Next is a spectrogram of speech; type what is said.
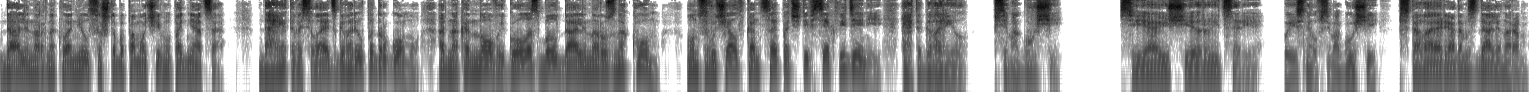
Далинор наклонился, чтобы помочь ему подняться. До этого Силаец говорил по-другому, однако новый голос был Далинору знаком. Он звучал в конце почти всех видений. Это говорил Всемогущий. «Сияющие рыцари», — пояснил Всемогущий, вставая рядом с Далинором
